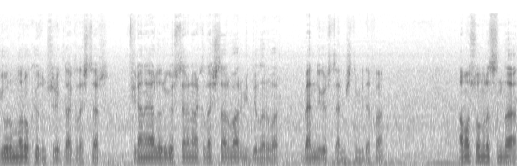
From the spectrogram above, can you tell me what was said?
Yorumlar okuyordum sürekli arkadaşlar. Fren ayarları gösteren arkadaşlar var. Videoları var. Ben de göstermiştim bir defa. Ama sonrasında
